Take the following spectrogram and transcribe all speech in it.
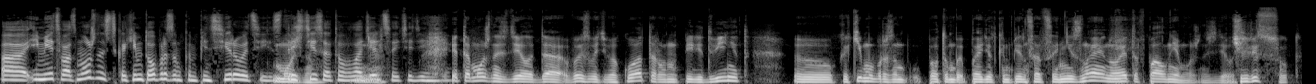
э, иметь возможность каким-то образом компенсировать и стрясти с этого владельца да. эти деньги? Это можно сделать, да, вызвать эвакуатор, он передвинет, э, Каким образом потом пойдет компенсация, не знаю, но это вполне можно сделать. Через суд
